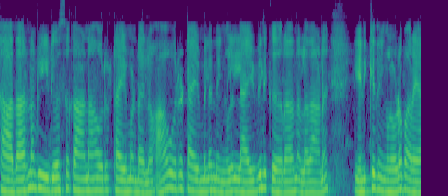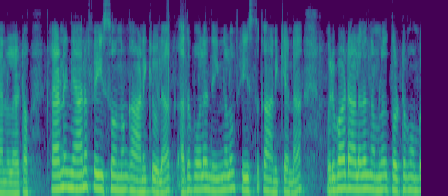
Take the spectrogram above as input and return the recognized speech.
സാധാരണ വീഡിയോസ് കാണാൻ ഒരു ടൈം ഉണ്ടല്ലോ. ആ ഒരു ടൈമിൽ നിങ്ങൾ ലൈവിൽ കയറുക എന്നുള്ളതാണ് എനിക്ക് നിങ്ങളോട് പറയാനുള്ളത് കേട്ടോ. കാരണം ഞാൻ ഫേസ് ഒന്നും കാണിക്കില്ല അതുപോലെ നിങ്ങളും ഫേസ് കാണിക്കേണ്ട. ഒരുപാട് ആളുകൾ നമ്മൾ തൊട്ട് മുമ്പ്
